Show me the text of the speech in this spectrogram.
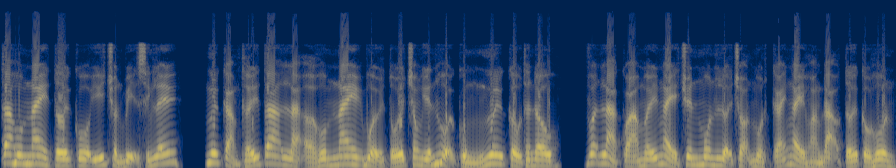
ta hôm nay tới cố ý chuẩn bị xính lễ. Ngươi cảm thấy ta là ở hôm nay buổi tối trong yến hội cùng ngươi cầu thân đâu, vẫn là quá mấy ngày chuyên môn lựa chọn một cái ngày hoàng đạo tới cầu hôn.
